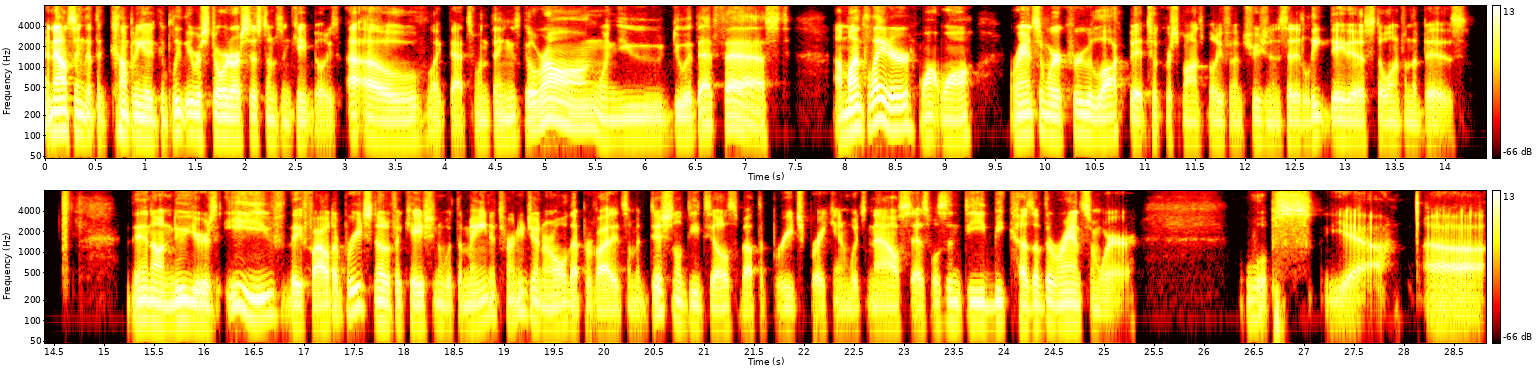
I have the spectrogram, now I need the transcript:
announcing that the company had completely restored our systems and capabilities. Uh oh, like that's when things go wrong when you do it that fast. A month later, wah wah, ransomware crew Lockbit took responsibility for the intrusion and said it leaked data stolen from the biz. Then on New Year's Eve, they filed a breach notification with the Maine Attorney General that provided some additional details about the breach break in, which now says was indeed because of the ransomware. Whoops. Yeah. Uh,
